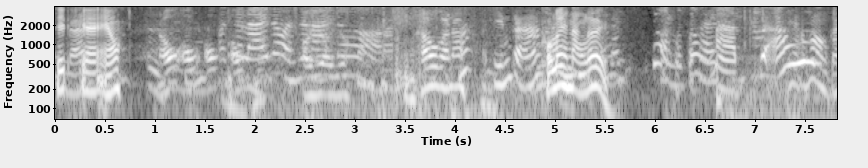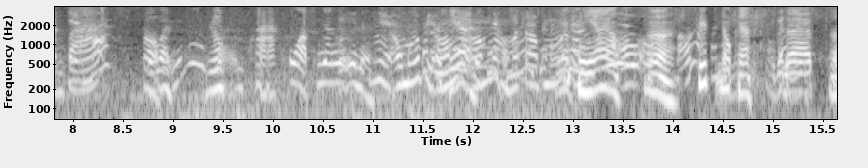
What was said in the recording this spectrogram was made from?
ซิดแกแอลเอาเอาเอาเอากินข้าวกันนะกินกะเขาเลยหนังเลยเอาห้องกันป้า สอบขาขวบยังอีน่ะนี่เอามือปีอ้อมอ้อมยังมาตอบมืออย่างเงี้ยเอาเออซิดนกเนี่ยกระดาษเอ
